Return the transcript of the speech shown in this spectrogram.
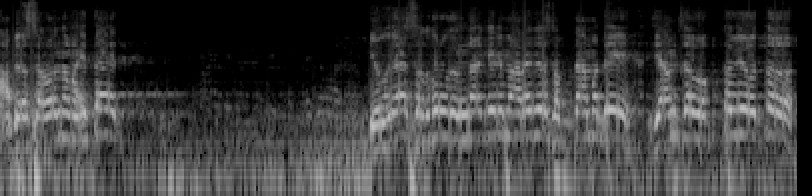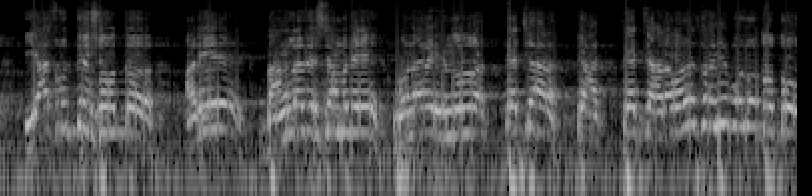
आपल्या सर्वांना माहीत आहे योग्या सद्गुरु गंगागिरी महाराज शब्दामध्ये जे आमचं वक्तव्य होतं याच उद्देश होतं. अरे बांगलादेशामध्ये होणारे हिंदूंवर अत्याचार त्या अत्याचारावरच आम्ही बोलत होतो.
